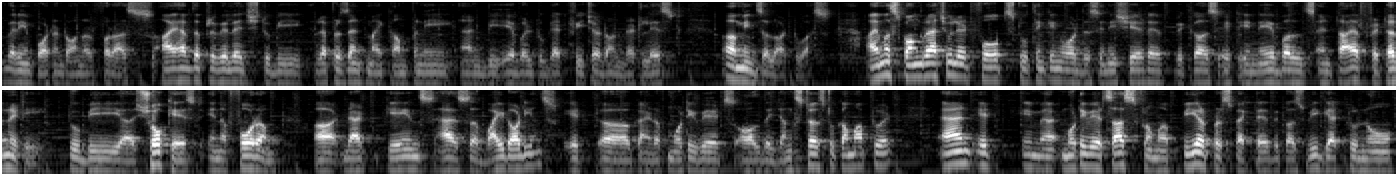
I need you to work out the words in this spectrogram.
very important honor for us. I have the privilege to be represent my company and be able to get featured on that list uh, means a lot to us. I must congratulate Forbes to thinking about this initiative because it enables entire fraternity to be uh, showcased in a forum uh, that gains has a wide audience. It uh, kind of motivates all the youngsters to come up to it and it uh, motivates us from a peer perspective because we get to know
